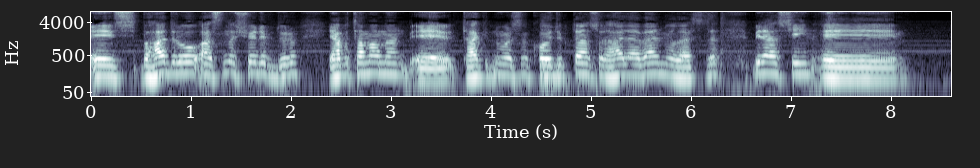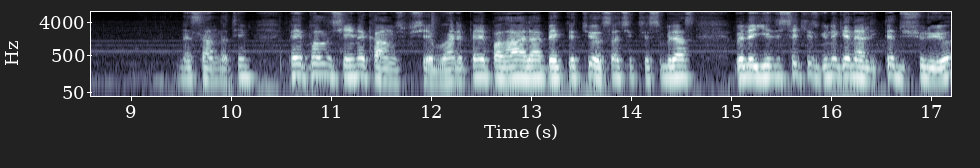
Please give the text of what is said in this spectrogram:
e, Bahadır o aslında şöyle bir durum. Ya bu tamamen e, takip numarasını koyduktan sonra hala vermiyorlar size. Biraz şeyin eee nasıl anlatayım? PayPal'ın şeyine kalmış bir şey bu. Hani PayPal hala bekletiyorsa açıkçası biraz böyle 7-8 güne genellikle düşürüyor.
